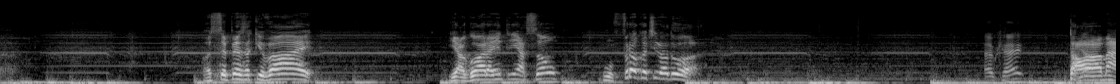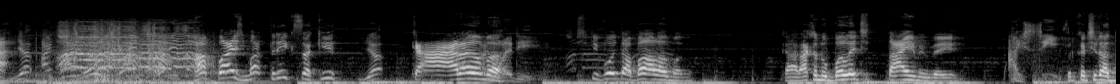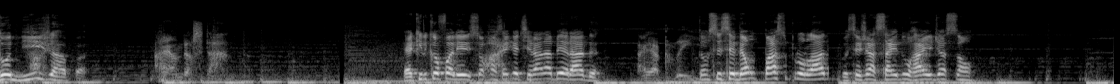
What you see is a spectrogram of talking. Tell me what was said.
Onde você pensa que vai? E agora entra em ação o franco atirador. Okay. Toma! Yep. Rapaz, Matrix aqui. Caramba! ready. Esquivou da bala, mano. Caraca, no bullet time, velho. I see. Franco atirador ninja, rapaz. I understand. É aquilo que eu falei, ele só consegue atirar na beirada. Então se você der um passo pro lado, você já sai do raio de ação.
